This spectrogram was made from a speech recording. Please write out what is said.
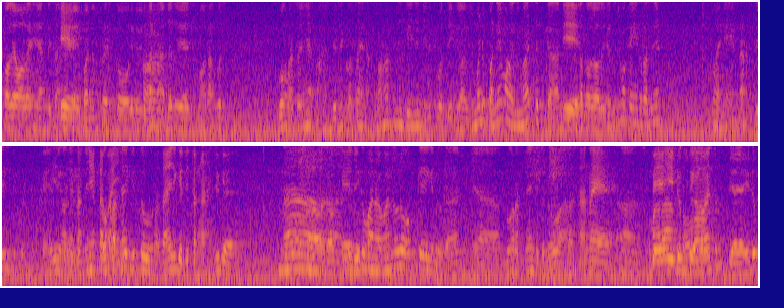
oleh-oleh yang di sana Iya. kayak Bandeng Presto gitu, kan Ah. ada tuh ya di Semarang terus gue ngerasanya ah jadi kota enak banget nih kayaknya nih buat tinggal cuma depannya emang lagi macet kan Iya. dekat oleh-oleh situ cuma kayak ngerasanya wah ini enak sih gitu kayaknya Iya tinggal di sini gue ngerasanya gitu Kotanya juga di tengah juga. nah udah oke, jadi ke mana-mana lu oke gitu kan ya gue ngerasanya gitu doang Suasana ya. Eh, Semarang, Biaya hidup Solo, segala macem. biaya hidup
